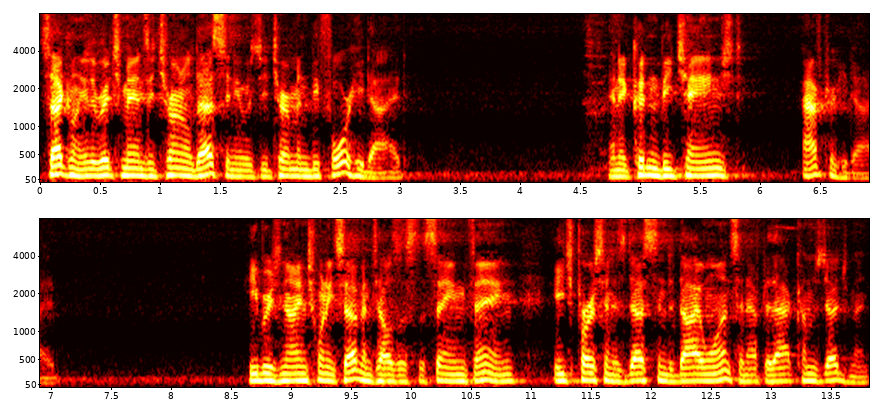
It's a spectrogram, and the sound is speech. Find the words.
Secondly, the rich man's eternal destiny was determined before he died, and it couldn't be changed after he died. Hebrews 9:27 tells us the same thing. Each person is destined to die once and after that comes judgment.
